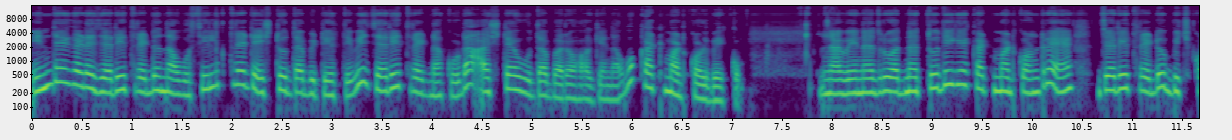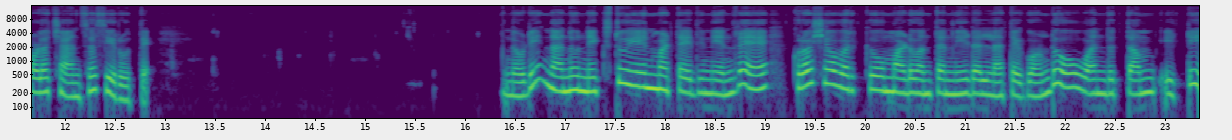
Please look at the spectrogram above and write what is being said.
ಹಿಂದೆಗಡೆ ಜರಿ ಥ್ರೆಡ್ ನಾವು ಸಿಲ್ಕ್ ಥ್ರೆಡ್ ಎಷ್ಟು ಉದ್ದ ಬಿಟ್ಟಿರ್ತೀವಿ ಜರಿ ಥ್ರೆಡ್ನ ಕೂಡ ಅಷ್ಟೇ ಉದ್ದ ಬರೋ ಹಾಗೆ ನಾವು ಕಟ್ ಮಾಡ್ಕೊಳ್ಬೇಕು ನಾವೇನಾದರೂ ಅದನ್ನ ತುದಿಗೆ ಕಟ್ ಮಾಡಿಕೊಂಡ್ರೆ ಜರಿ ಥ್ರೆಡ್ಡು ಬಿಚ್ಕೊಳ್ಳೋ ಚಾನ್ಸಸ್ ಇರುತ್ತೆ ನೋಡಿ, ನಾನು ನೆಕ್ಸ್ಟು ಏನು ಮಾಡ್ತಾ ಇದ್ದೀನಿ ಅಂದರೆ, ಕ್ರೋಶ ವರ್ಕ್ ಮಾಡುವಂಥ ನೀಡಲ್ನ ತಗೊಂಡು ಒಂದು ತಂಬ್ ಇಟ್ಟು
